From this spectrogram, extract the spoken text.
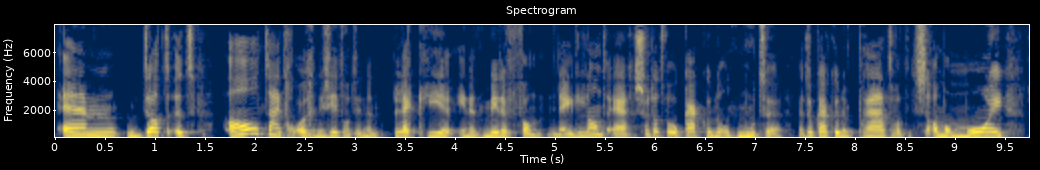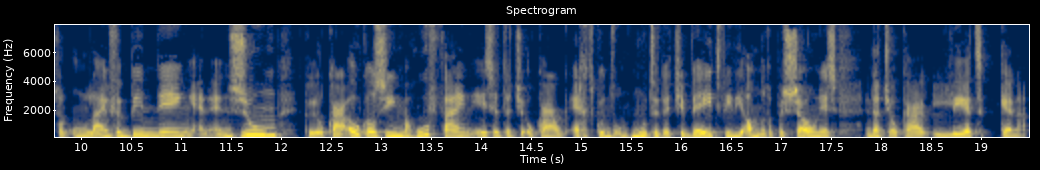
En dat het altijd georganiseerd wordt in een plek hier in het midden van Nederland ergens, zodat we elkaar kunnen ontmoeten, met elkaar kunnen praten. Want het is allemaal mooi, zo'n online verbinding en, en Zoom, kun je elkaar ook al zien. Maar hoe fijn is het dat je elkaar ook echt kunt ontmoeten, dat je weet wie die andere persoon is en dat je elkaar leert kennen.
